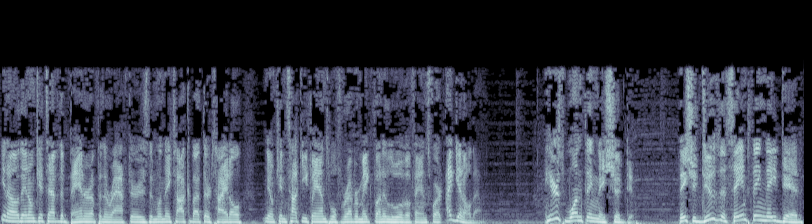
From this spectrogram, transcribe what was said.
you know they don't get to have the banner up in the rafters, and when they talk about their title, you know Kentucky fans will forever make fun of Louisville fans for it. I get all that. Here's one thing they should do. They should do the same thing they did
